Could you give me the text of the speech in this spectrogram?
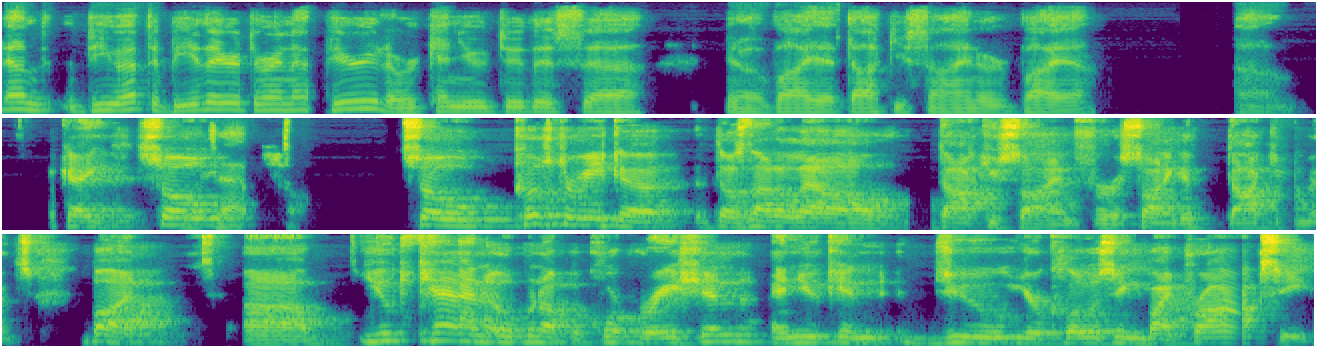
now, do you have to be there during that period, or can you do this, uh, you know, via DocuSign or via? Um, okay, so WhatsApp? so Costa Rica does not allow DocuSign for signing of documents, but uh, you can open up a corporation and you can do your closing by proxy.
